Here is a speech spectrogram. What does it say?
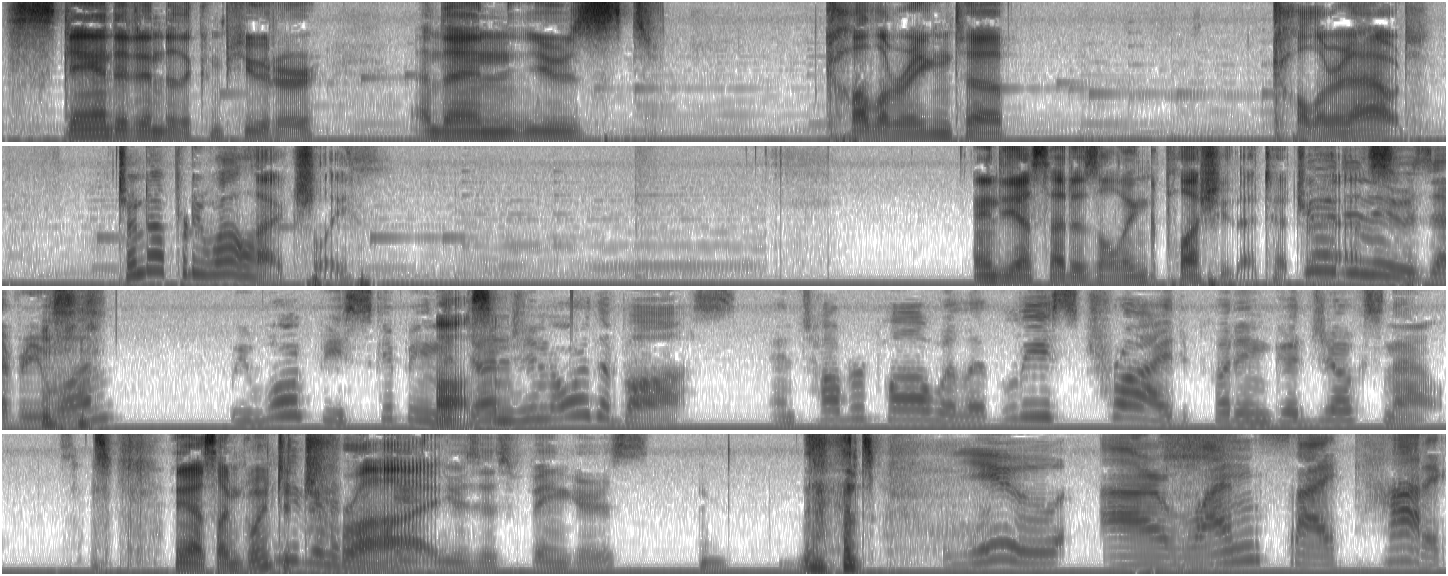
scanned it into the computer, and then used coloring to color it out. Turned out pretty well, actually. And yes, that is a Link plushie that Tetra Good has. news, everyone. we won't be skipping the Awesome. dungeon or the boss, and Tauberpa will at least try to put in good jokes now. Yes, I'm going to even if he try. can't use his fingers. You are one psychotic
